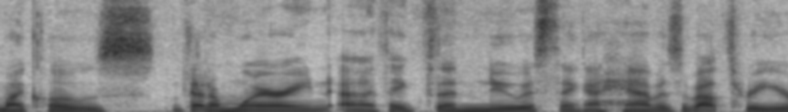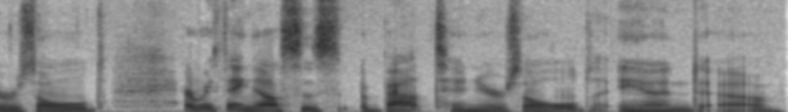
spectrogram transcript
my clothes that I'm wearing, I think the newest thing I have is about three years old. Everything else is about 10 years old, and um,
